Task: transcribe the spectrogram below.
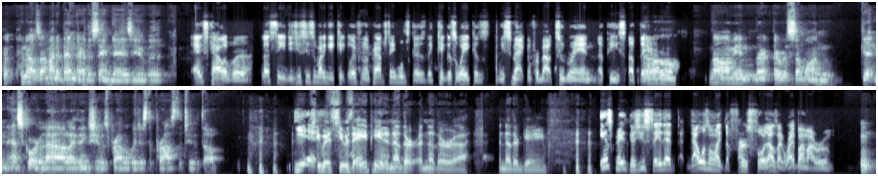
who who knows? I might have been there the same day as you, but Excalibur. Let's see. Did you see somebody get kicked away from the craps tables because they kicked us away because we smacked them for about two grand a piece up there? no, no. I mean, there there was someone getting escorted out. I think she was probably just a prostitute, though. yeah, she was she was AP in another another uh, another game. it's crazy because you say that that was on like the first floor. That was like right by my room. Hmm.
